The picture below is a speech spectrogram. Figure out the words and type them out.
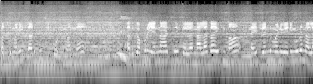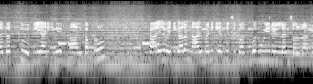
பத்து மணிக்கு தடுப்பூசி போட்டு வந்தேன் அதுக்கப்புறம் என்ன ஆச்சுன்னு தெரியல நல்லா தான் இருந்தான் நைட் ரெண்டு மணி வரையும் கூட நல்லா தான் தூ விளையாடிக்கினே இருந்தான் அதுக்கப்புறம் காலையில் வெடிகாலம் நாலு மணிக்கு எந்திரிச்சு பார்க்கும்போது உயிர் இல்லைன்னு சொல்கிறாங்க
